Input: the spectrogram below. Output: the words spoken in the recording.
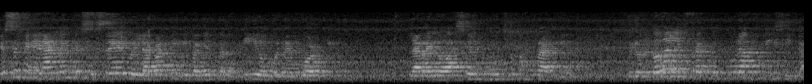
eso generalmente sucede con la parte de equipamiento activo, con networking. La renovación es mucho más rápida. Pero toda la infraestructura física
